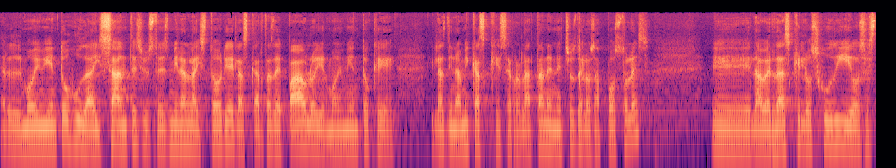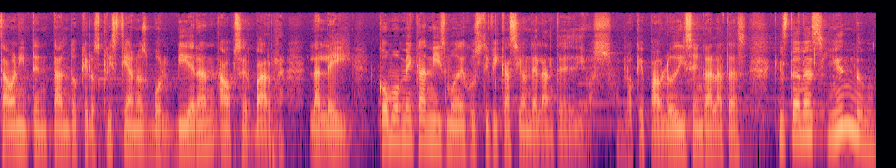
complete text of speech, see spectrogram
el movimiento judaizante, si ustedes miran la historia y las cartas de Pablo y el movimiento que, y las dinámicas que se relatan en Hechos de los Apóstoles, eh, la verdad es que los judíos estaban intentando que los cristianos volvieran a observar la ley como mecanismo de justificación delante de Dios. Lo que Pablo dice en Gálatas, ¿qué están haciendo?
